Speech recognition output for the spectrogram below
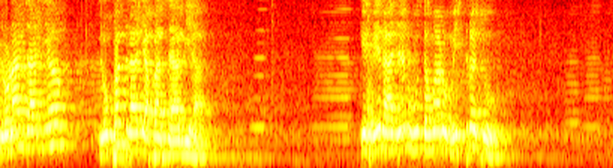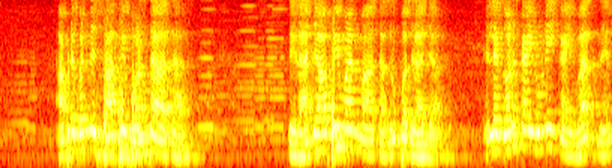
દ્રોણાચાર્ય દ્રુપદ રાજા પાસે આવ્યા. કે, હે રાજન, હું તમારો મિત્ર છું. આપણે બંને સાથે ભણતા હતા. તે રાજા અભિમાનમાં હતા, દ્રુપદ રાજા. એટલે ગણકાયરું નહીં કાંઈ વાતને.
